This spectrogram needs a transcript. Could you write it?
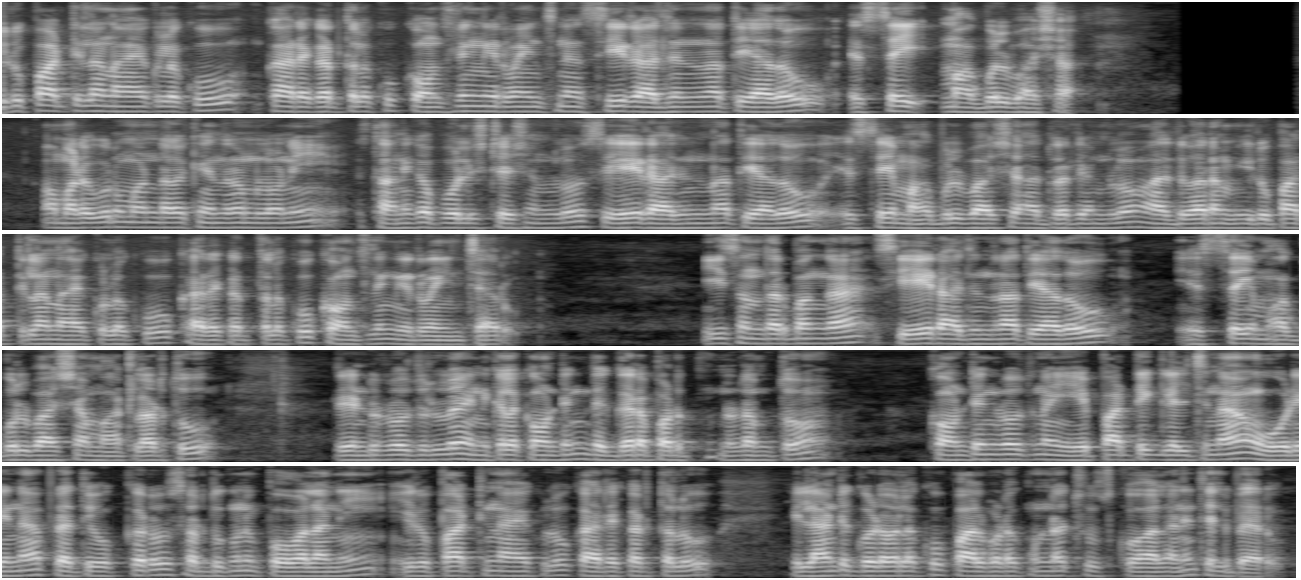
ఇరు పార్టీల నాయకులకు కార్యకర్తలకు కౌన్సిలింగ్ నిర్వహించిన సి. రాజేంద్రనాథ్ యాదవ్ ఎస్ఐ మక్బుల్ బాషా. అమరగూరు మండల కేంద్రంలోని స్థానిక పోలీస్ స్టేషన్లో సిఐ రాజేంద్రనాథ్ యాదవ్ ఎస్ఐ మక్బుల్ బాషా ఆధ్వర్యంలో ఆదివారం ఇరు పార్టీల నాయకులకు కార్యకర్తలకు కౌన్సిలింగ్ నిర్వహించారు. ఈ సందర్భంగా సిఐ రాజేంద్రనాథ్ యాదవ్ ఎస్ఐ మక్బుల్ బాషా మాట్లాడుతూ రెండు రోజుల్లో ఎన్నికల కౌంటింగ్ దగ్గర పడుతుండటంతో కౌంటింగ్ రోజున ఏ పార్టీ గెలిచినా ఓడినా ప్రతి ఒక్కరూ సర్దుకుని పోవాలని ఇరు పార్టీ నాయకులు కార్యకర్తలు ఇలాంటి గొడవలకు పాల్పడకుండా చూసుకోవాలని తెలిపారు.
